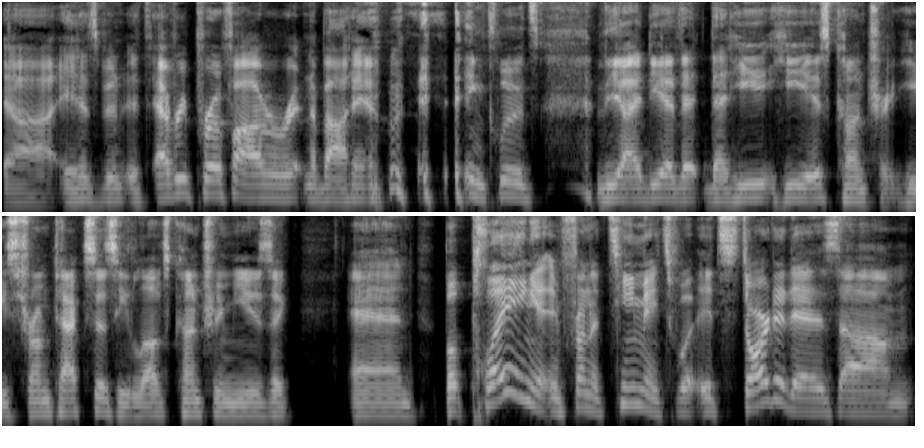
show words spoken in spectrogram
Uh, it has been it's, every profile I've ever written about him includes the idea that that he he is country. He's from Texas. He loves country music and but playing it in front of teammates it started as um,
